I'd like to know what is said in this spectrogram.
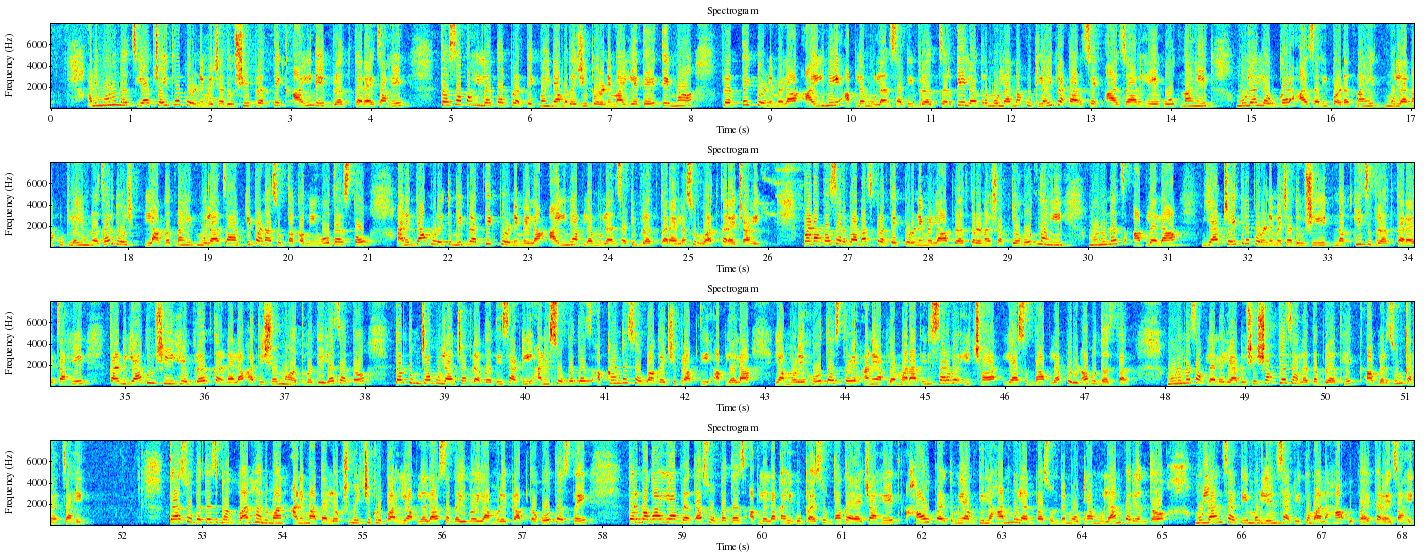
आणि म्हणूनच या चैत्र पौर्णिमेच्या दिवशी प्रत्येक आईने व्रत करायचं आहे. तसं पाहिलं तर प्रत्येक महिन्यामध्ये जी पौर्णिमा येते तेव्हा प्रत्येक पौर्णिमेला आईने आपल्या मुलांसाठी व्रत जर केलं तर मुलांना कुठल्याही प्रकारचे आजार हे होत नाहीत. मुलं लवकर आजारी पडत नाहीत. मुलांना कुठलाही नजर दोष लागत नाहीत. मुलांचा हट्टीपणा सुद्धा कमी होत असतो. आणि त्यामुळे तुम्ही प्रत्येक पौर्णिमेला आईने आपल्या मुलांसाठी व्रत करायला सुरुवात करायची आहे. पण आता सर्वांनाच प्रत्येक पौर्णिमेला व्रत करणं शक्य होत नाही. म्हणूनच आपल्याला या चैत्र पौर्णिमेच्या दिवशी नक्कीच व्रत करायचं आहे. कारण या दिवशी हे व्रत करण्याला अतिशय महत्त्व दिलं जातं. तर तुमच्या मुलांच्या प्रगतीसाठी आणि सोबतच अखंड सौभाग्याची प्राप्ती आपल्याला यामुळे होत असते आणि आपल्या मनातील सर्व इच्छा या सुद्धा आपल्या पूर्ण होत असतात. म्हणूनच आपल्याला या दिवशी शक्य झालं तर व्रत हे आवर्जून करायचं आहे. त्यासोबतच भगवान हनुमान आणि माता लक्ष्मीची कृपा ही आपल्याला सदैव यामुळे प्राप्त होत असते. तर बघा या व्रतासोबतच आपल्याला काही उपाय सुद्धा करायचे आहेत. हा उपाय तुम्ही अगदी लहान मुलांपासून ते मोठ्या मुलांपर्यंत मुलांसाठी मुलींसाठी तुम्हाला हा उपाय करायचा आहे.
